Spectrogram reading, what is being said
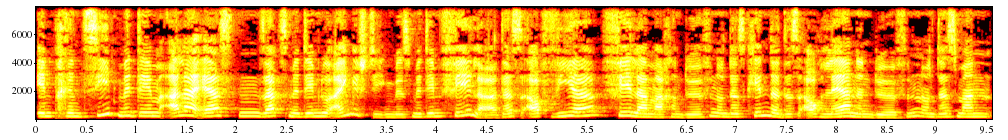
Im Prinzip mit dem allerersten Satz, mit dem du eingestiegen bist, mit dem Fehler, dass auch wir Fehler machen dürfen und dass Kinder das auch lernen dürfen und dass man,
